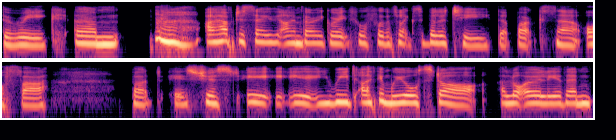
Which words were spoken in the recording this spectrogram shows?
the rig. um, i have to say that i'm very grateful for the flexibility that bucks uh, offer but it's just it, it, we i think we all start a lot earlier than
